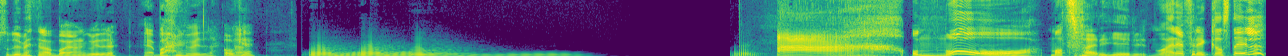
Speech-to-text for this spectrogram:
Så du mener at Bayern går videre? Ja, Bayern går videre. Ok. Ja. Ah, og nå, Mats Berger, nå er det frekkasdelen!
